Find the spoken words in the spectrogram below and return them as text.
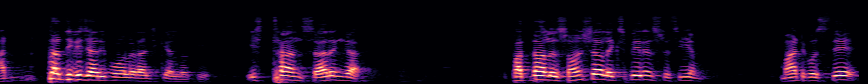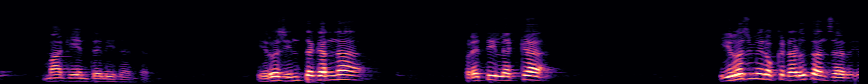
అంత దిగజారిపోవాలి రాజకీయాల్లోకి. ఇష్టానుసారంగా పద్నాలుగు సంవత్సరాలు ఎక్స్పీరియన్స్డ్ సీఎం. మాటకు వస్తే మాకేం తెలియదు అంటారు ఈరోజు ఇంతకన్నా ప్రతి లెక్క ఈరోజు మీరు ఒక్కటి అడుగుతాను సార్.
